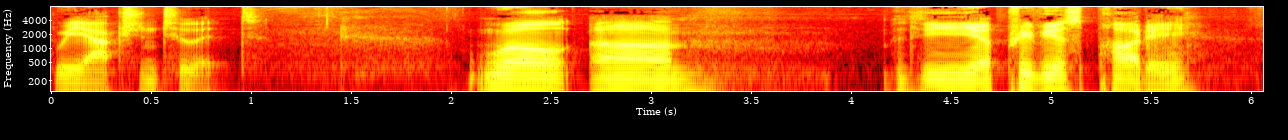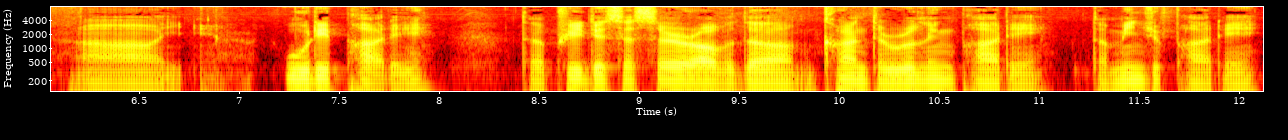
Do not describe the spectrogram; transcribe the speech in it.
reaction to it? Well, um, the uh, previous party, Uri Party, the predecessor of the current ruling party, the Minju Party,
